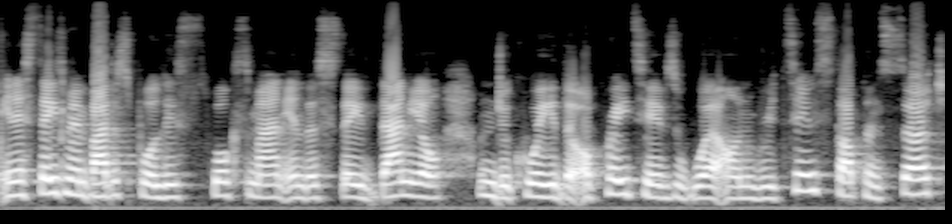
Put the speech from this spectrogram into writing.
In a statement by the police spokesman in the state, Daniel Ndukwe, the operatives were on routine stop and search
